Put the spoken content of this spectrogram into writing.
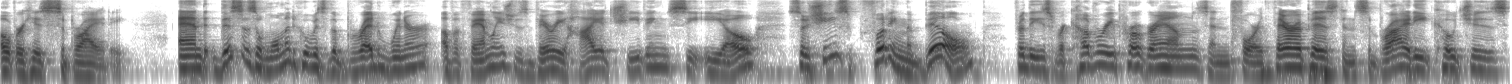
over his sobriety. And this is a woman who was the breadwinner of a family. She was very high achieving CEO. So she's footing the bill for these recovery programs and for therapists and sobriety coaches.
